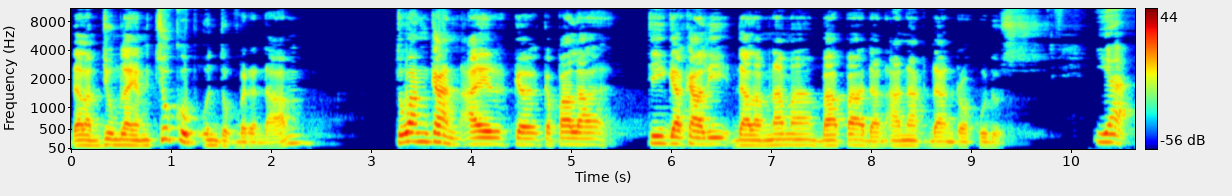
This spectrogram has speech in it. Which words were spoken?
dalam jumlah yang cukup untuk berendam, tuangkan air ke kepala tiga kali dalam nama Bapa dan Anak dan Roh Kudus. Ya,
